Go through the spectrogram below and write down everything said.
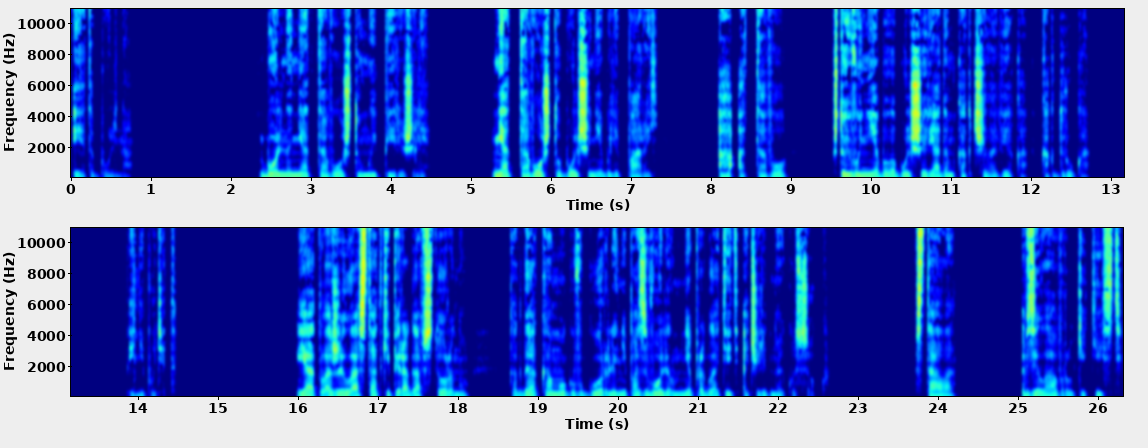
И это больно. Больно не от того, что мы пережили, не от того, что больше не были парой, а от того, что его не было больше рядом как человека, как друга — и не будет. Я отложила остатки пирога в сторону, когда комок в горле не позволил мне проглотить очередной кусок. Встала, взяла в руки кисть,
